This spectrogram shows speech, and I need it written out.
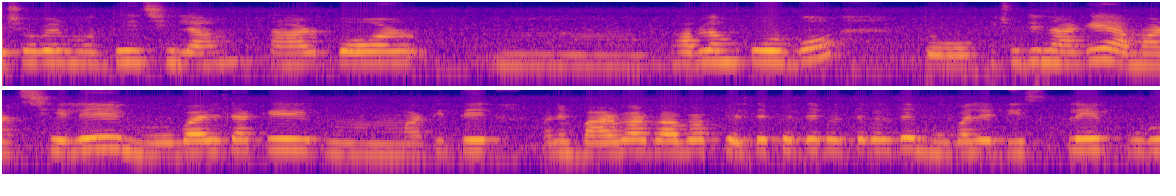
এইসবের মধ্যেই ছিলাম। তারপর ভাবলাম করব। তো কিছুদিন আগে আমার ছেলে মোবাইলটাকে মাটিতে মানে বারবার বারবার ফেলতে ফেলতে ফেলতে ফেলতে মোবাইলের ডিসপ্লে পুরো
